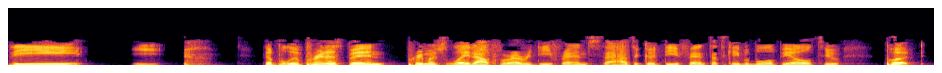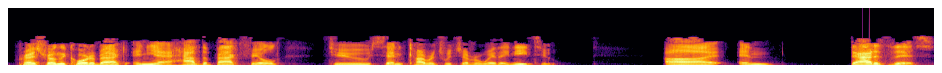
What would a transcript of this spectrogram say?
The the blueprint has been pretty much laid out for every defense that has a good defense that's capable of being able to put pressure on the quarterback and yet have the backfield to send coverage whichever way they need to. Uh, and that is this.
